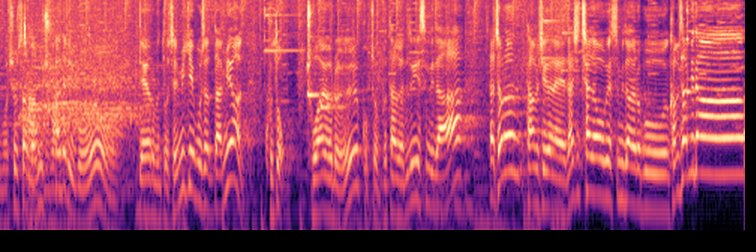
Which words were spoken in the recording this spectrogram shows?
뭐 출산 너무 축하드리고 네 여러분 또 재밌게 보셨다면 구독, 좋아요를 꼭 좀 부탁을 드리겠습니다. 자 저는 다음 시간에 다시 찾아오겠습니다 여러분 감사합니다.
